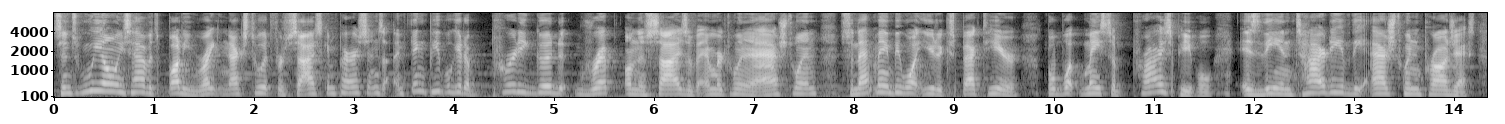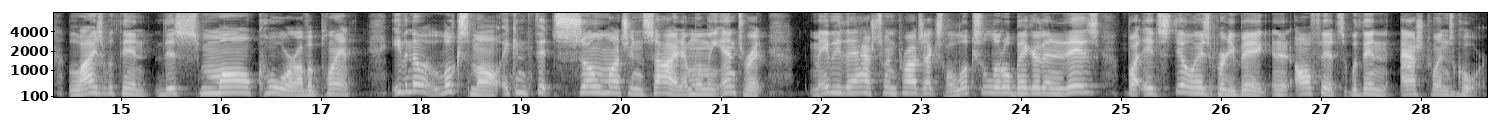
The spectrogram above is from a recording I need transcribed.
Since we always have its buddy right next to it for size comparisons, I think people get a pretty good grip on the size of Ember Twin and Ash Twin, so that may be what you'd expect here, but what may surprise people is the entirety of the Ash Twin projects lies within this small core of a planet. Even though it looks small, it can fit so much inside, and when we enter it, maybe the Ash Twin Projects looks a little bigger than it is, but it still is pretty big, and it all fits within Ash Twin's core.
